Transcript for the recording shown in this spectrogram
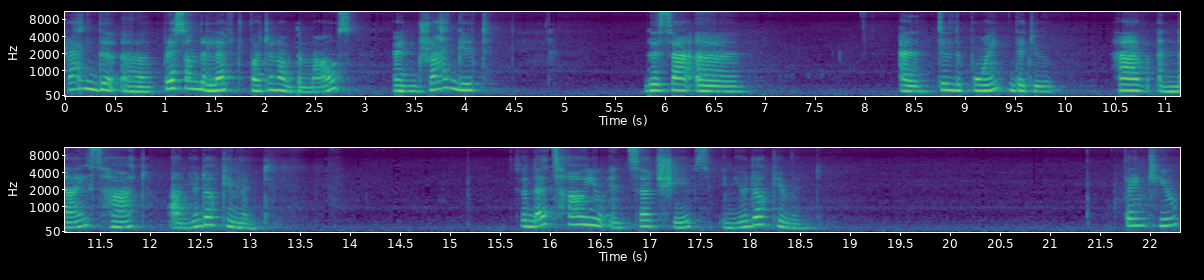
drag the uh, press on the left button of the mouse and drag it uh, until the point that you have a nice heart on your document. So that's how you insert shapes in your document. Thank you.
